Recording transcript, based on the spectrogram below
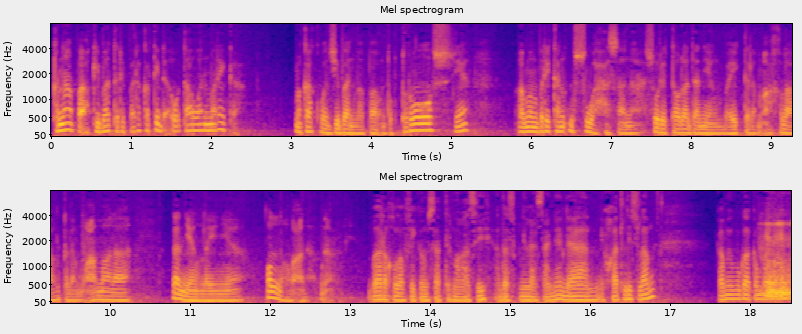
Kenapa? Akibat daripada ketidaktahuan mereka. Maka kewajiban Bapak untuk terus ya Uh, memberikan uswah hasanah, suri tauladan yang baik dalam akhlak, dalam muamalah dan yang lainnya. Allahu a'lam. Nah. Barakallahu fikum Ustaz. Terima kasih atas penjelasannya dan ikhwatul Islam. Kami buka kembali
